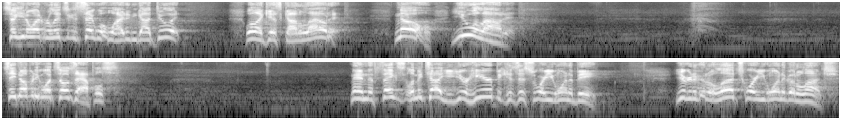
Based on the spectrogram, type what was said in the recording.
So you know what religion can say? Well, why didn't God do it? Well, I guess God allowed it. No, you allowed it. See, nobody wants those apples. Man, the things, let me tell you, you're here because this is where you want to be. You're going to go to lunch where you want to go to lunch.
